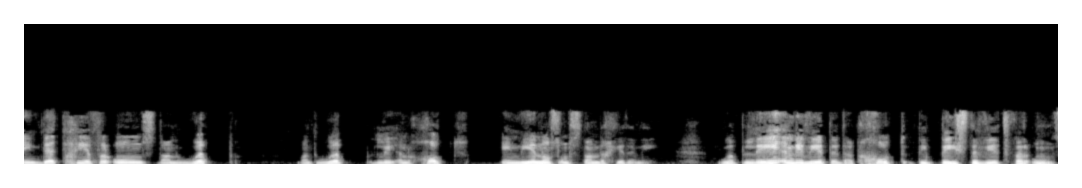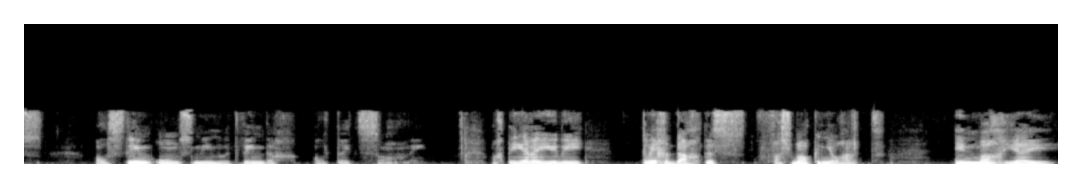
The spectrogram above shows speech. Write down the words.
En dit gee vir ons dan hoop. Want hoop lê in God en nie in ons omstandighede nie. Hoop lê in die wete dat God die beste weet vir ons. Al stem ons nie noodwendig altyd saam nie. Mag die Here hierdie twee gedagtes vasmaak in jou hart en mag jy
